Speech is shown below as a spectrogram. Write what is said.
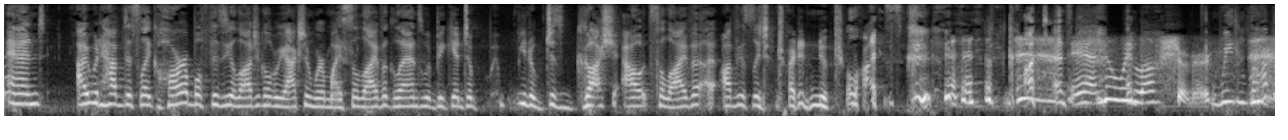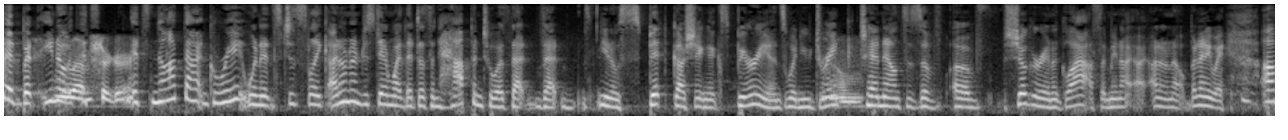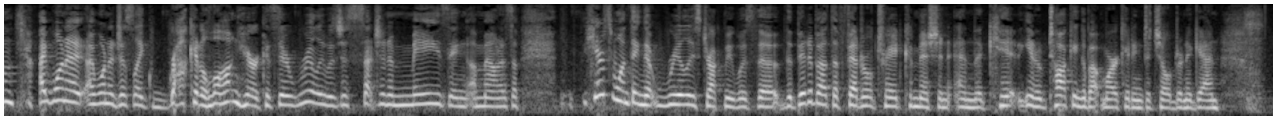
and. I would have this like horrible physiological reaction where my saliva glands would begin to, you know, just gush out saliva, obviously to try to neutralize the contents. Yeah, no, we And love sugar. We love it, but you know, We love it's, sugar. it's not that great when it's just like I don't understand why that doesn't happen to us. That that you know spit gushing experience when you drink ten ounces of, of sugar in a glass. I mean, I, I- I don't know, but anyway, um, I want to I want to just like rock it along here because there really was just such an amazing amount of stuff. Here's one thing that really struck me was the the bit about the Federal Trade Commission and the kid, you know, talking about marketing to children again.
